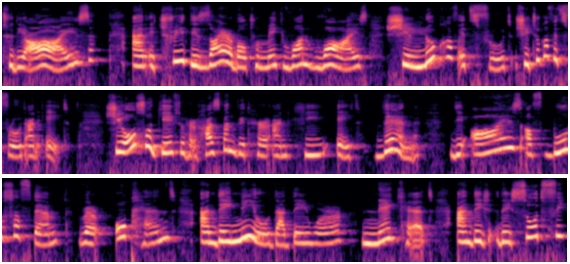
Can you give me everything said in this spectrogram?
to the eyes and a tree desirable to make one wise, she look of its fruit, she took of its fruit and ate. She also gave to her husband with her, and he ate. Then the eyes of both of them were opened, and they knew that they were naked, and they, they sewed fig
